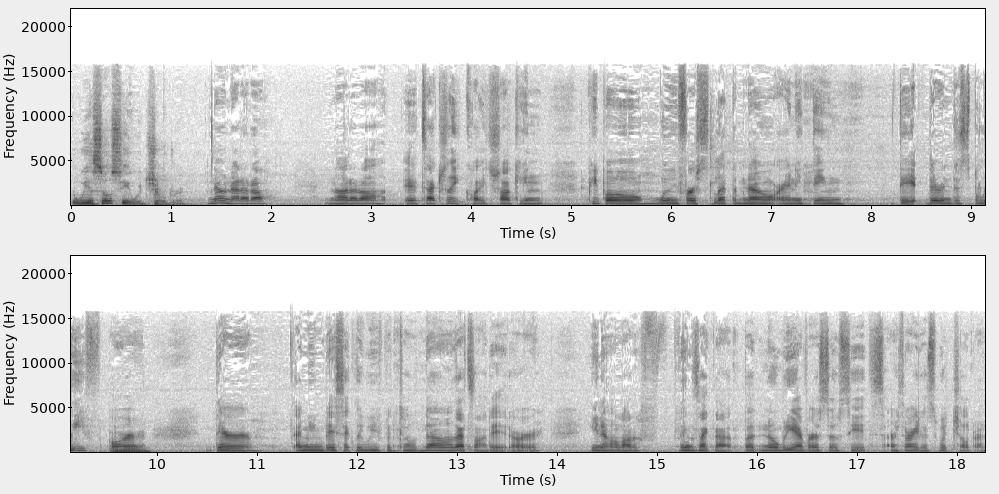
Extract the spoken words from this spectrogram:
that we associate with children. No, not at all. Not at all. It's actually quite shocking. People, when we first let them know or anything, they, they're in disbelief mm-hmm. or they're, I mean, basically we've been told, no, that's not it, or, you know, a lot of things like that. But nobody ever associates arthritis with children.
